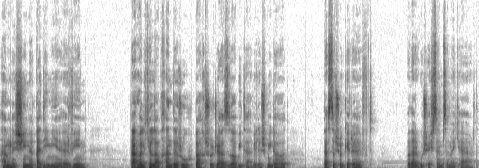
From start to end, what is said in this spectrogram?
همنشین قدیمی اروین در حالی که لبخند روح بخش و جذابی تحویلش می‌داد دستشو گرفت و در گوشش زمزمه کرد.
